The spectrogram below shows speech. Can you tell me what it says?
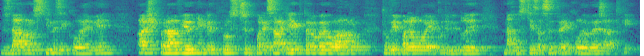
vzdálenosti mezi kolejemi, až právě někde uprostřed 50 hektarového lánu to vypadalo, jako kdyby byly na hustě zaseté kolejové řádky.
